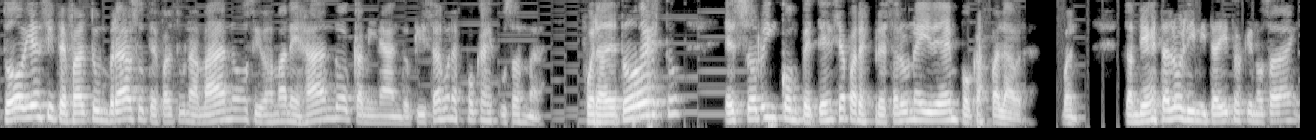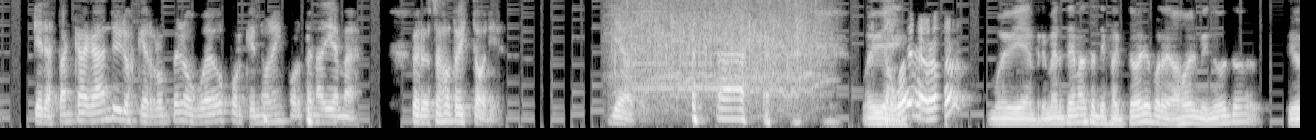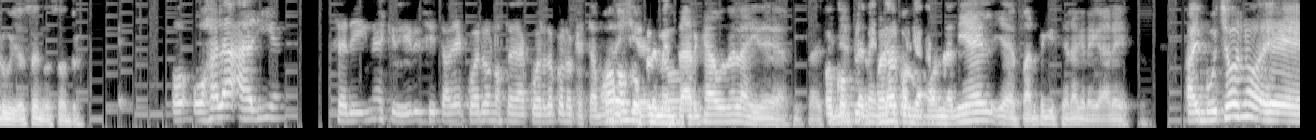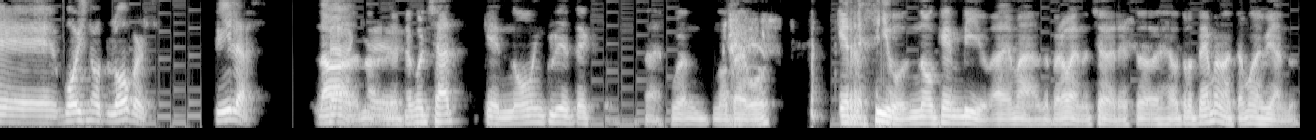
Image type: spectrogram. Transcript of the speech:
Todo bien si te falta un brazo, te falta una mano, si vas manejando o caminando, quizás unas pocas excusas más. Fuera de todo esto, es solo incompetencia para expresar una idea en pocas palabras. Bueno, también están los limitaditos que no saben que la están cagando y los que rompen los huevos porque no les importa a nadie más. Pero eso es otra historia. Llévate. Muy bien. Muy bien. Primer tema satisfactorio por debajo del minuto. Estoy orgulloso de nosotros. ojalá alguien se digne escribir si está de acuerdo o no está de acuerdo con lo que estamos diciendo. O complementar cada una de las ideas. O, complementar. Porque... Con Daniel y aparte quisiera agregar esto. Hay muchos no, eh, voice note lovers. Pilas. No, no, yo tengo chats que no incluye texto. O sea, es pura nota de voz. que recibo, no que envío, además. pero bueno, chévere, eso es otro tema, nos estamos desviando.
